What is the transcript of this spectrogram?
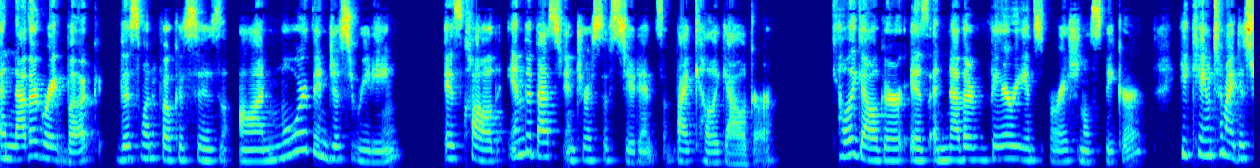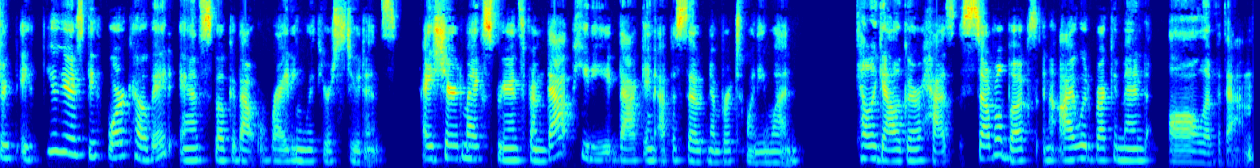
Another great book, this one focuses on more than just reading, is called In the Best Interest of Students by Kelly Gallagher. Kelly Gallagher is another very inspirational speaker. He came to my district a few years before COVID and spoke about writing with your students. I shared my experience from that PD back in episode number 21. Kelly Gallagher has several books and I would recommend all of them.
